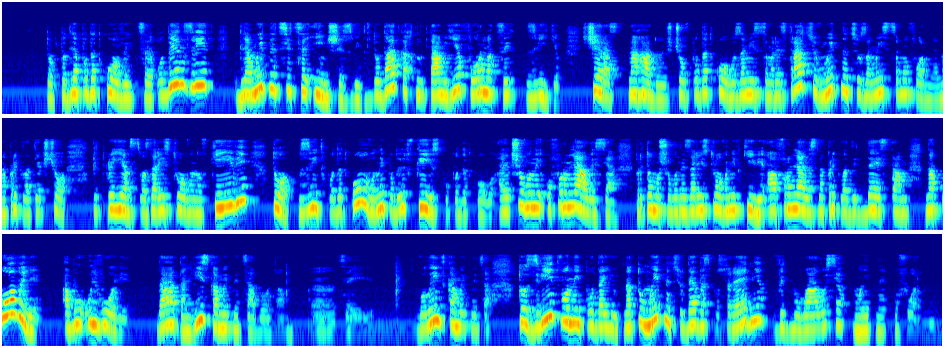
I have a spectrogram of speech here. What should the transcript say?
Тобто для податкової це один звіт, для митниці це інший звіт. В додатках там є форма цих звітів. Ще раз нагадую, що в податкову за місцем реєстрації, в митницю за місцем оформлення. Наприклад, якщо підприємство зареєстровано в Києві, то в звіт в податкову вони подають в Київську податкову. А якщо вони оформлялися, при тому, що вони зареєстровані в Києві, а оформлялися, наприклад, десь там на Ковелі або у Львові, да, там Львівська митниця або там е, цей Волинська митниця, то звіт вони подають на ту митницю, де безпосередньо відбувалося митне оформлення.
